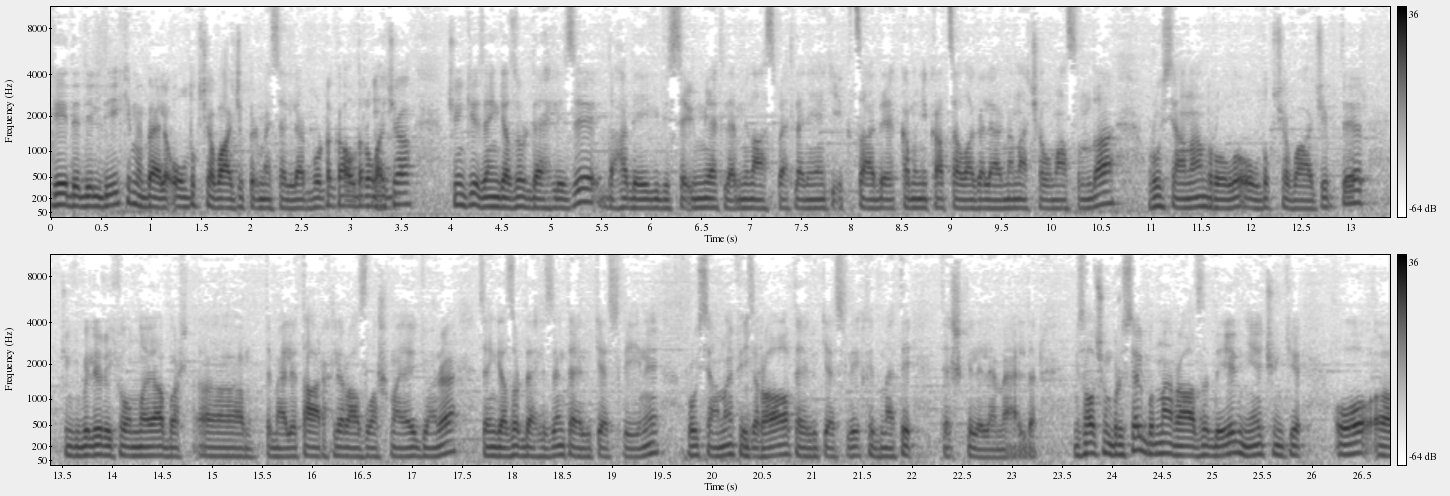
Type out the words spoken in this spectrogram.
qeyd edildiyi kimi, bəli, olduqca vacib bir məsələlər burada qaldırılacaq. Hı. Çünki Zəngəzur dəhlizi daha dəqiqdirsə ümumiyyətlə münasibətlərin, yəni ki, iqtisadi kommunikasiya əlaqələrinin açılmasında Rusiyanın rolu olduqca vacibdir. Çünki bilirik ki, 10 noyabr ə, deməli tarixli razılaşmaya görə Zəngəzur dəhlizinin təhlükəsizliyini Rusiyanın Federal Təhlükəsizlik Xidməti təşkil eləməlidir. Misal üçün Brüssel bundan razı deyil. Niyə? Çünki o ə,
